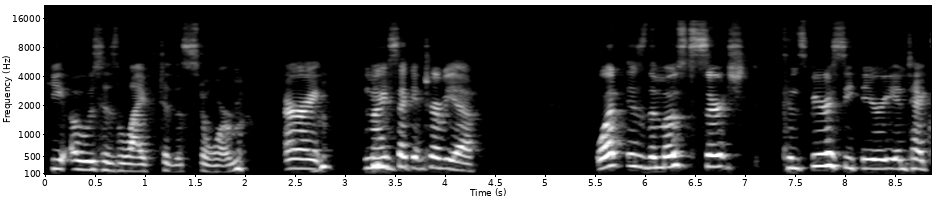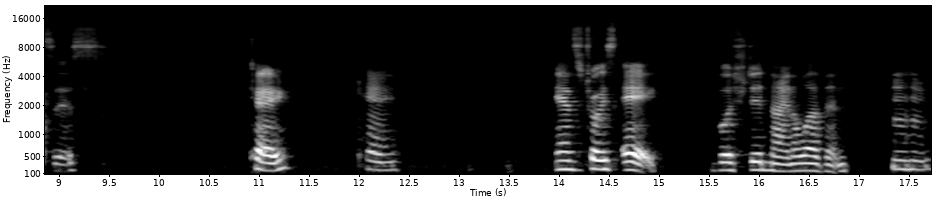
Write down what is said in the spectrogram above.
He owes his life to the storm. All right, my second trivia. What is the most searched conspiracy theory in Texas? Okay. Okay. Answer choice A. Bush did 9 11. Mm-hmm.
